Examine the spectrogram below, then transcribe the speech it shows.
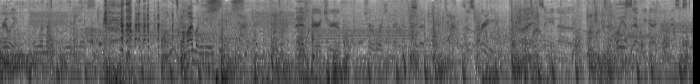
Really? The one that's really yes. That's where my money is. That is very true. Short words have never been said. This is a pretty uh, insane uh, Oh yeah. set we got going. Is this still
